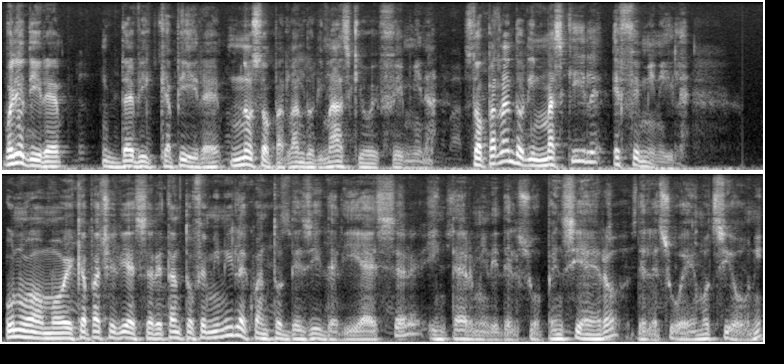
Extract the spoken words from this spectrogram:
Voglio dire, devi capire, non sto parlando di maschio e femmina, sto parlando di maschile e femminile. Un uomo è capace di essere tanto femminile quanto desideri essere, in termini del suo pensiero, delle sue emozioni,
